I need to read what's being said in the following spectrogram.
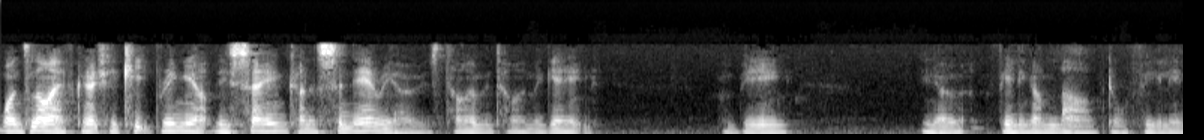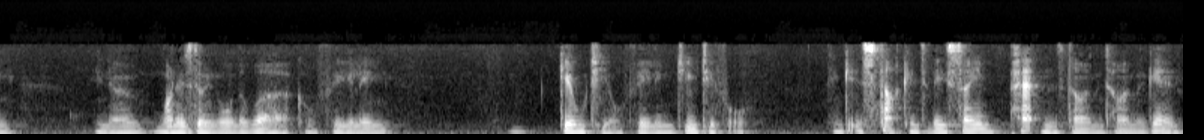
one's life can actually keep bringing up these same kind of scenarios time and time again, of being, you know, feeling unloved or feeling, you know, one is doing all the work or feeling guilty or feeling dutiful and getting stuck into these same patterns time and time again.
